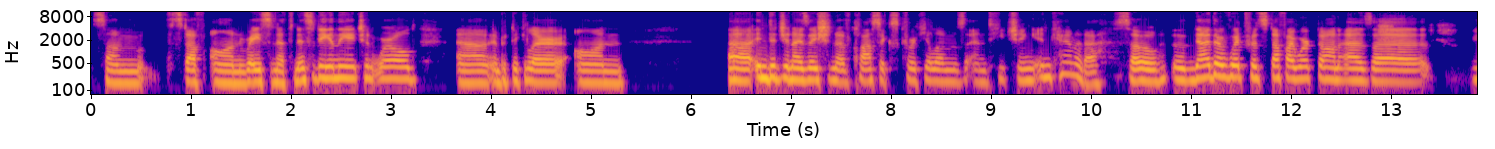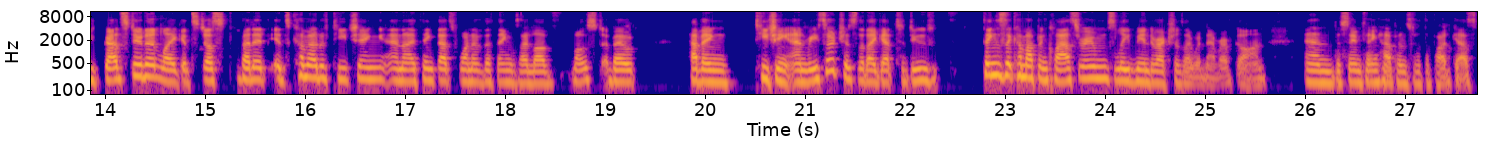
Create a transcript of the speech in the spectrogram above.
some stuff on race and ethnicity in the ancient world, uh, in particular on uh, indigenization of classics curriculums and teaching in Canada. So uh, neither of which was stuff I worked on as a grad student, like it's just, but it, it's come out of teaching. And I think that's one of the things I love most about having teaching and research is that I get to do things that come up in classrooms lead me in directions I would never have gone. And the same thing happens with the podcast.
